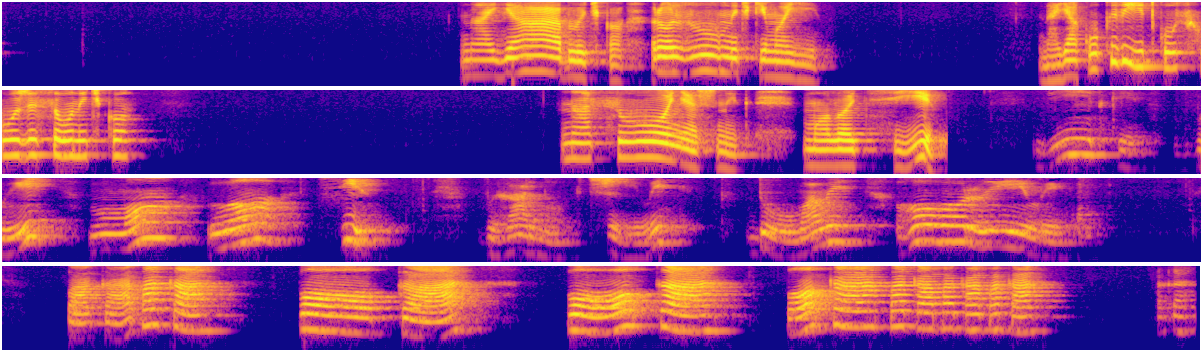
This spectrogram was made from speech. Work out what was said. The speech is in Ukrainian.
на яблучко, розумнички мої. На яку квітку схоже сонечко? На соняшник молодці. Дітки, ви молодці. Ви гарно вчились, думали говорили. Пока-пока, пока, пока, пока, пока, пока, пока.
